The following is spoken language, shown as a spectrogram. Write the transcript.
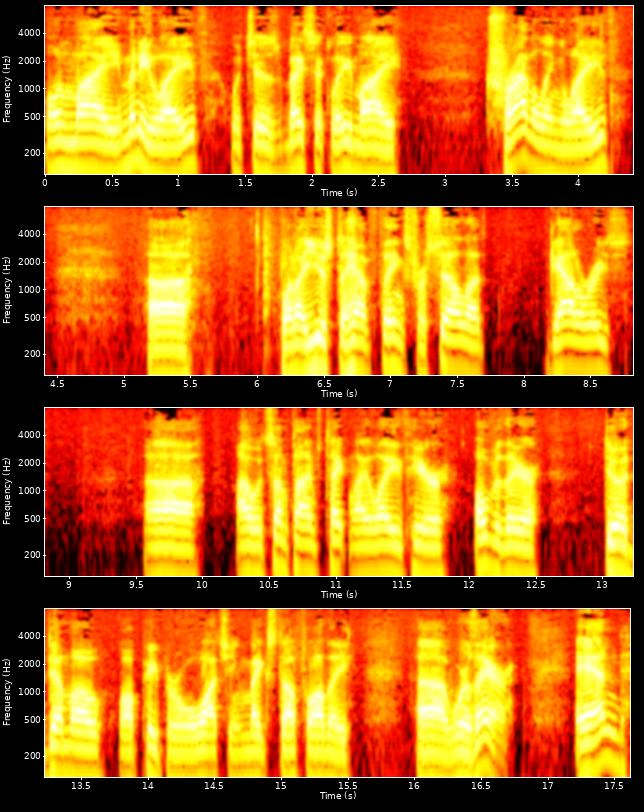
on my mini lathe, which is basically my traveling lathe. Uh, when I used to have things for sale at galleries, uh, I would sometimes take my lathe here over there, do a demo while people were watching, make stuff while they uh, were there. And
